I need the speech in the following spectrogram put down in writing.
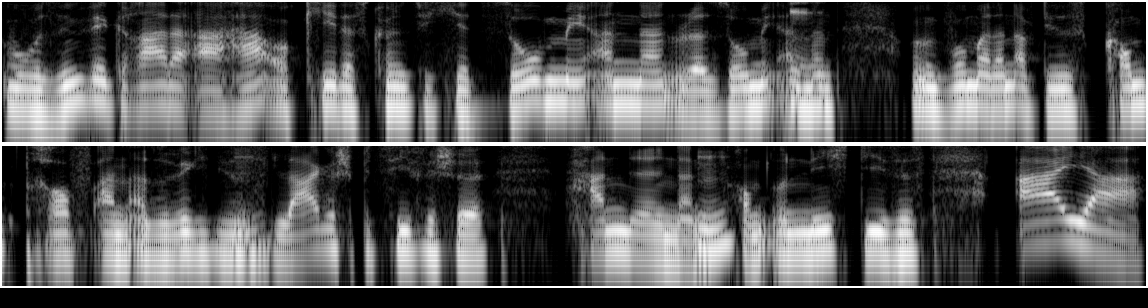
wo sind wir gerade, aha, okay, das könnte sich jetzt so meandern oder so meandern mhm. und wo man dann auf dieses kommt drauf an, also wirklich dieses mhm. lagespezifische Handeln dann mhm. kommt und nicht dieses, ah ja,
